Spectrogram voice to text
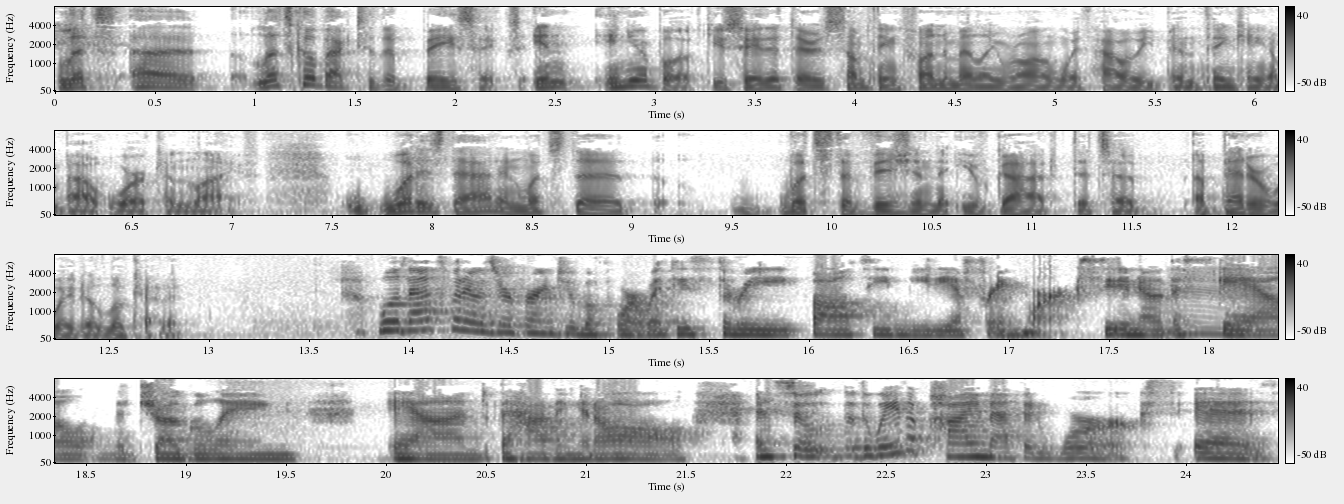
let's uh, let's go back to the basics. In in your book, you say that there's something fundamentally wrong with how we've been thinking about work and life. What is that, and what's the what's the vision that you've got that's a, a better way to look at it? Well, that's what I was referring to before with these three faulty media frameworks, you know, the scale and the juggling and the having it all. And so the, the way the pie method works is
